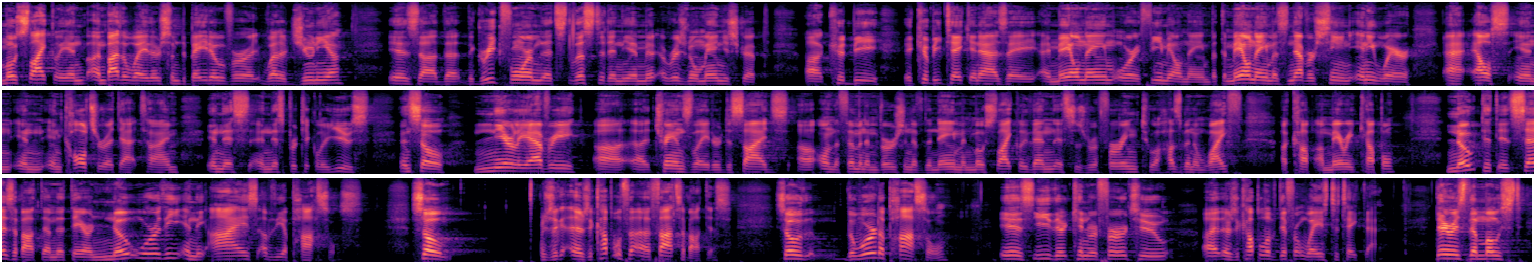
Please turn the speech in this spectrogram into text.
most likely, and, and by the way, there's some debate over whether Junia is uh, the, the Greek form that's listed in the original manuscript. Uh, could be it could be taken as a, a, male name or a female name, but the male name is never seen anywhere uh, else in, in, in culture at that time in this in this particular use. And so nearly every uh, uh, translator decides uh, on the feminine version of the name, and most likely then this is referring to a husband and wife, a, a married couple. Note that it says about them that they are noteworthy in the eyes of the apostles. So there's a, there's a couple of th- uh, thoughts about this. So the, the, word apostle is either can refer to, uh, there's a couple of different ways to take that. There is the most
